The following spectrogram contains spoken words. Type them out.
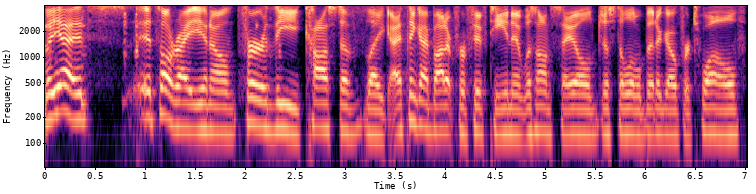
but yeah, it's it's all right, you know, for the cost of like I think I bought it for 15. It was on sale just a little bit ago for 12.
